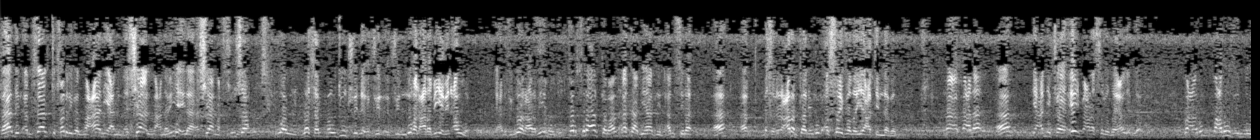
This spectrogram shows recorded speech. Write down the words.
فهذه الأمثال تقرب المعاني يعني الأشياء المعنوية إلى أشياء محسوسه والمثل موجود في في اللغة العربية من أول. يعني في اللغة العربية موجود. فالقران كمان أتى بهذه الأمثلة ها, مثلا العرب كانوا يقول الصيف ضيعت اللبن. معنى؟ ها؟ يعني فإيش معنى الصيف ضيعت اللبن؟ معروف معروف إنه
